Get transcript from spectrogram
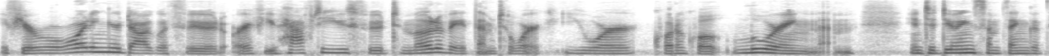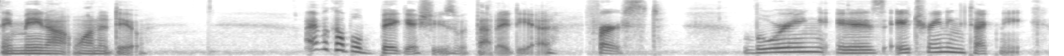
if you're rewarding your dog with food or if you have to use food to motivate them to work, you're quote unquote luring them into doing something that they may not want to do. I have a couple big issues with that idea. First, luring is a training technique.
